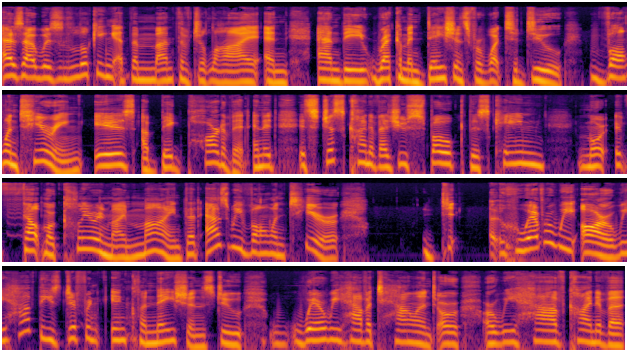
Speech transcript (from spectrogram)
as I was looking at the month of July and and the recommendations for what to do. Volunteering is a big part of it, and it it's just kind of as you spoke, this came more it felt more clear in my mind that as we volunteer whoever we are, we have these different inclinations to where we have a talent or or we have kind of a,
